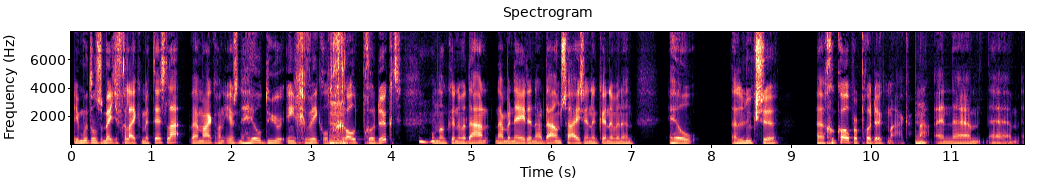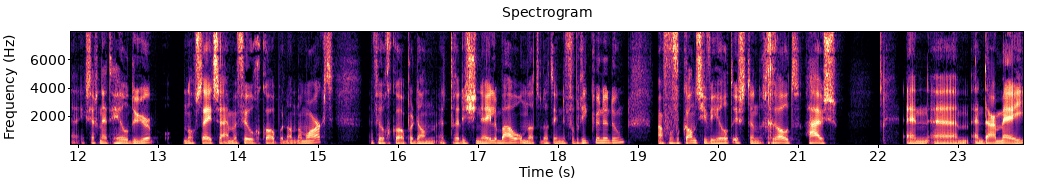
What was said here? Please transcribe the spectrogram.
Je moet ons een beetje vergelijken met Tesla. Wij maken gewoon eerst een heel duur, ingewikkeld, Hmm. groot product. Mhm. Om dan kunnen we daar naar beneden, naar downsize. En dan kunnen we een heel een luxe, eh, goedkoper product maken. Hmm. Nou, en ehm, ehm, ik zeg net heel duur. Nog steeds zijn we veel goedkoper dan de markt. En veel goedkoper dan het traditionele bouwen, omdat we dat in de fabriek kunnen doen. Maar voor vakantiewereld is het een groot huis. En, ehm, en daarmee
